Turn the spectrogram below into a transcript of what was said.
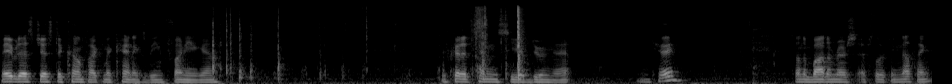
Maybe that's just the Compaq mechanics being funny again. They've got a tendency of doing that. Okay. So on the bottom there's absolutely nothing.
